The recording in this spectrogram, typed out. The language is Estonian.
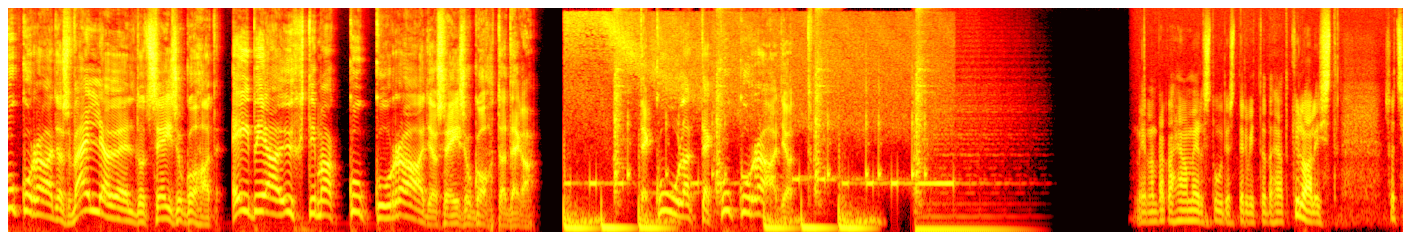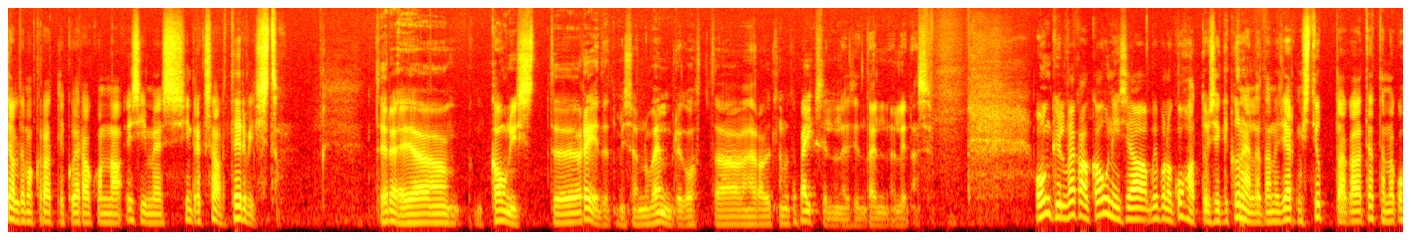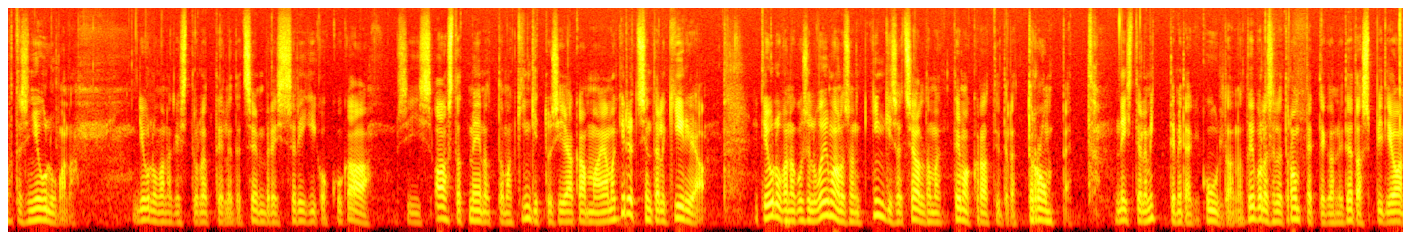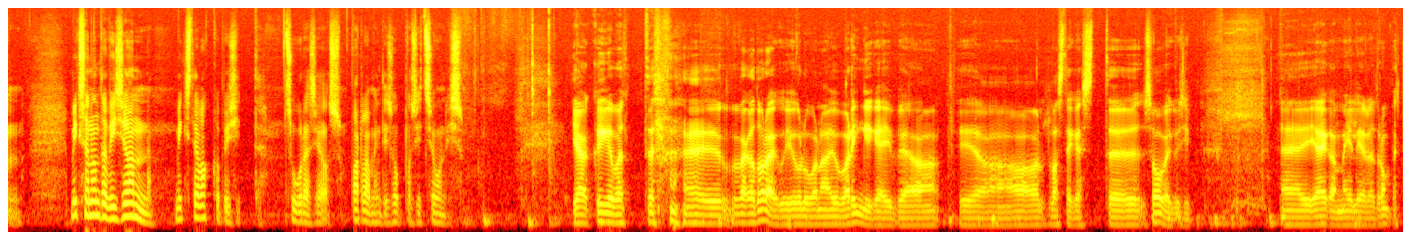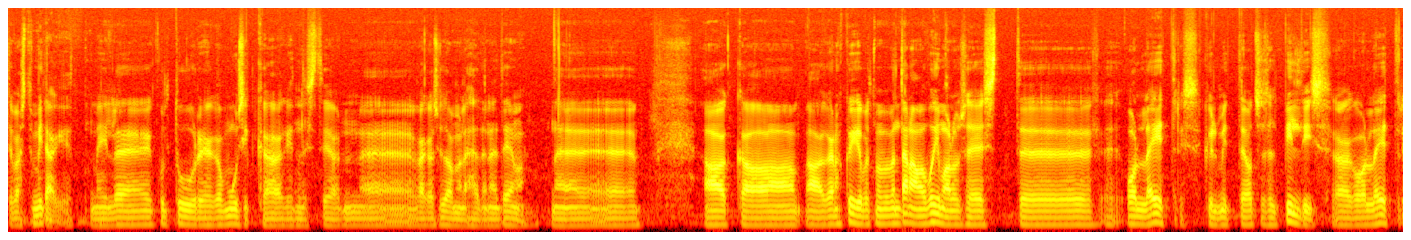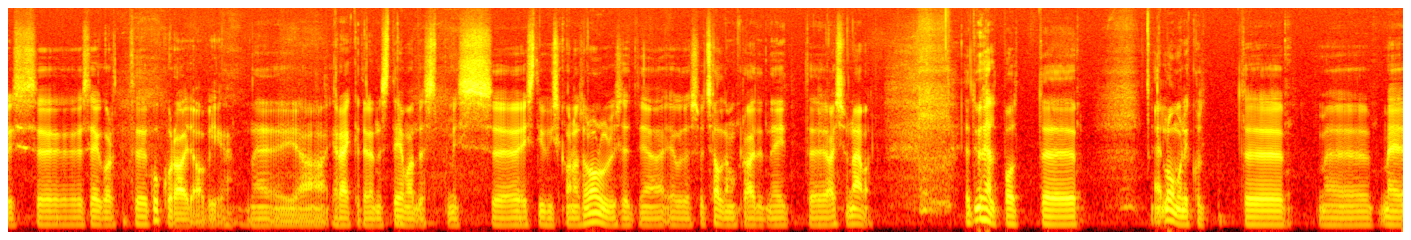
Kuku Raadios välja öeldud seisukohad ei pea ühtima Kuku Raadio seisukohtadega. Te kuulate Kuku Raadiot. meil on väga hea meel stuudios tervitada head külalist, Sotsiaaldemokraatliku Erakonna esimees Indrek Saar, tervist. tere ja kaunist äh, reedet, mis on novembri kohta äraütlemata päikseline siin Tallinna linnas on küll väga kaunis ja võib-olla kohatu isegi kõneleda nüüd järgmist juttu, aga teate, ma kohtasin jõuluvana jõuluvana, kes tuleb teile detsembris Riigikokku ka siis aastat meenutama, kingitusi jagama ja ma kirjutasin talle kirja. et jõuluvana, kui sul võimalus on, kingi sotsiaaldemokraatidele trompet. Neist ei ole mitte midagi kuulda olnud, võib-olla selle trompetiga nüüd edaspidi on. miks see nõndaviisi on, miks te vakka püsite suures eos parlamendis opositsioonis? ja kõigepealt väga tore, kui jõuluvana juba ringi käib ja, ja laste käest soove küsib Äh, ja ega meil ei ole trompeti vastu midagi, et meile kultuur ja ka muusika kindlasti on äh, väga südamelähedane teema. Äh, aga, aga noh, kõigepealt ma pean tänama võimaluse eest olla eetris, küll mitte otseselt pildis, aga olla eetris seekord Kuku raadio abiga. ja, ja rääkida nendest teemadest, mis Eesti ühiskonnas on olulised ja, ja kuidas sotsiaaldemokraadid neid asju näevad. et ühelt poolt loomulikult me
